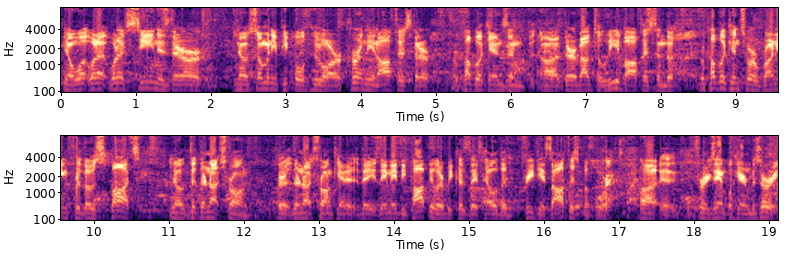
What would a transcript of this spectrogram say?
You know what what, I, what I've seen is there are you know so many people who are currently in office that are Republicans and uh, they're about to leave office, and the Republicans who are running for those spots, you know, they're not strong. They're, they're not strong candidates. They, they may be popular because they've held a previous office before. Uh, for example, here in Missouri,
